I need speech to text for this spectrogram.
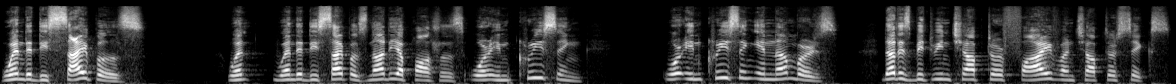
when the disciples, when, when the disciples, not the apostles, were increasing, were increasing in numbers, that is between chapter 5 and chapter 6.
